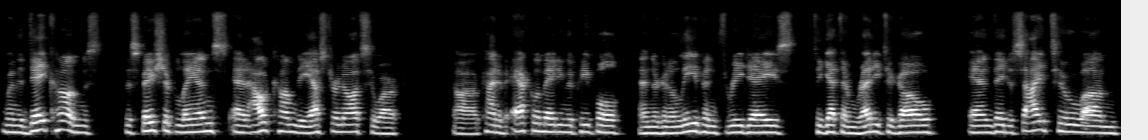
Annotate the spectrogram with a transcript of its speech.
when the day comes, the spaceship lands, and out come the astronauts who are uh, kind of acclimating the people, and they're going to leave in three days to get them ready to go. And they decide to, um,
